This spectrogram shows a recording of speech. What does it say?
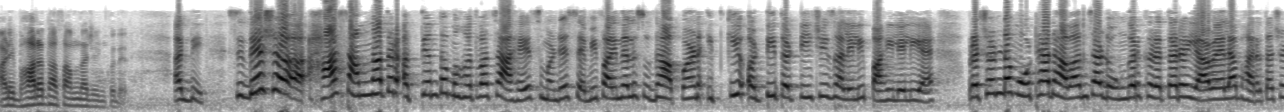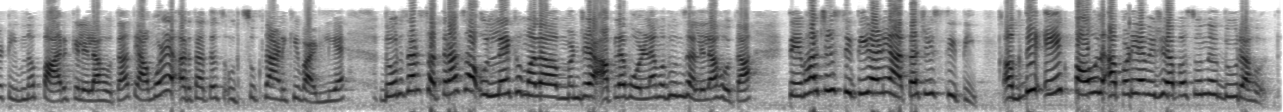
आणि भारत हा सामना जिंकू देत. अगदी. सिद्धेश हा सामना तर अत्यंत महत्त्वाचा आहेच. म्हणजे सेमीफायनल सुद्धा आपण इतकी अटीतटीची झालेली पाहिलेली आहे. प्रचंड मोठ्या धावांचा डोंगर खरं तर यावेळेला भारताच्या टीमनं पार केलेला होता. त्यामुळे अर्थातच उत्सुकता आणखी वाढली आहे. दोन हजार सतराचा उल्लेख मला म्हणजे आपल्या बोलण्यामधून झालेला होता. तेव्हाची स्थिती आणि आताची स्थिती. अगदी एक पाऊल आपण या विजयापासून दूर आहोत.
